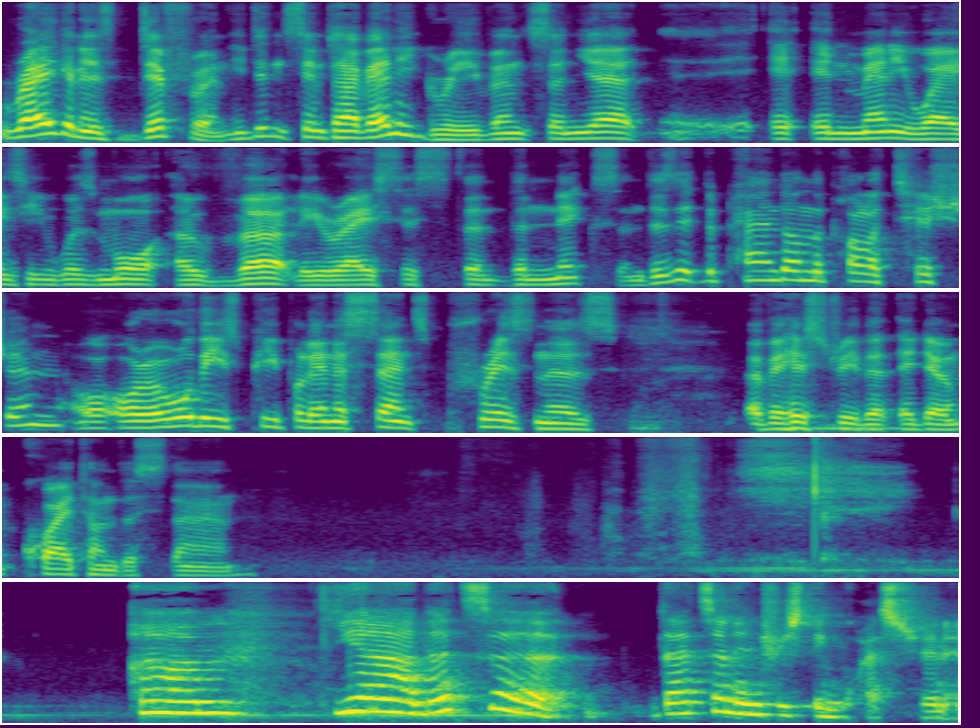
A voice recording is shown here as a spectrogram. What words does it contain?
Reagan is different. He didn't seem to have any grievance, and yet, in many ways, he was more overtly racist than, than Nixon. Does it depend on the politician, or, or, are all these people, in a sense, prisoners of a history that they don't quite understand? Um, yeah, that's a that's an interesting question.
